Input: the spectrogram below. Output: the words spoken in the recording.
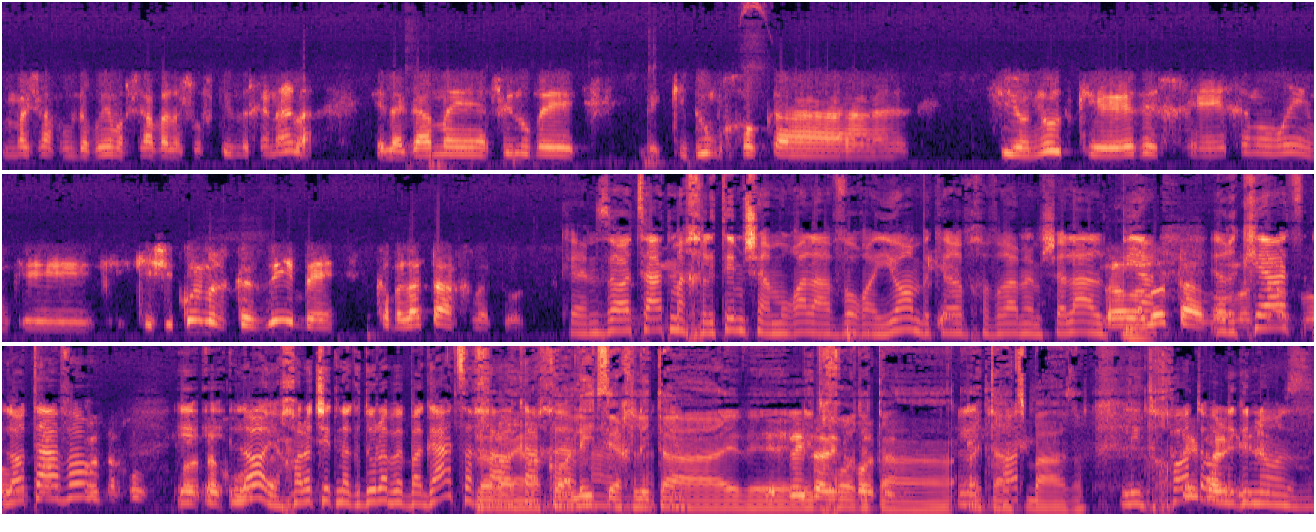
מה שאנחנו מדברים עכשיו על השופטים וכן הלאה, אלא גם אה, אפילו בקידום חוק הציונות כערך, איך הם אומרים, כשיקול מרכזי בקבלת ההחלטות. כן, זו הצעת מחליטים שאמורה לעבור היום בקרב חברי הממשלה, על לא, פי לא ערכי... לא, לא תעבור? לא, יכול להיות שהתנגדו לה בבג"ץ אחר כך. לא, הקואליציה החליטה לדחות את ההצבעה הזאת. לדחות או לגנוז?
